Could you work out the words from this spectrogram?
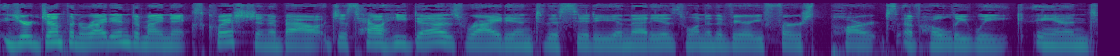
You're jumping right into my next question about just how he does ride into the city, and that is one of the very first parts of Holy Week. And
